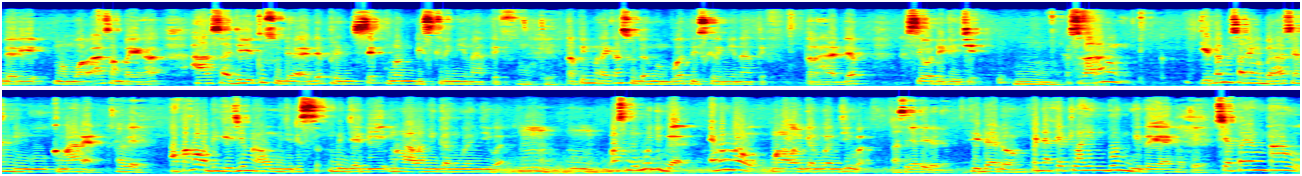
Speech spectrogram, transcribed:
dari nomor A sampai H. H saja itu sudah ada prinsip non diskriminatif Oke. tapi mereka sudah membuat diskriminatif terhadap si ODGJ sekarang kita misalnya ngebahas yang minggu kemarin Oke. apakah ODGJ mau menjadi menjadi mengalami gangguan jiwa Hmm. Mas Mumu juga emang mau mengalami gangguan jiwa Pastinya tidak dong. tidak dong penyakit lain pun gitu ya Oke. siapa yang tahu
